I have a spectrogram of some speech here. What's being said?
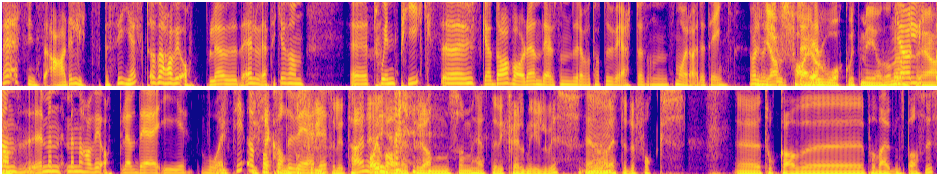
Men jeg syns det er det litt spesielt. Altså, har vi opplevd Eller vet ikke, sånn uh, Twin Peaks, uh, husker jeg, da var det en del som drev og tatoverte sånne smårare ting. Det var litt sånn Ja, kult Fire serie. Walk With Me og sånn. Ja, litt sånn, men, men har vi opplevd det i vår tid? At Hvis jeg kan kan få skryte litt her Oi. Jeg var med i et program som heter I kveld med Ylvis. Og etter The Fox eh, tok av uh, på verdensbasis,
